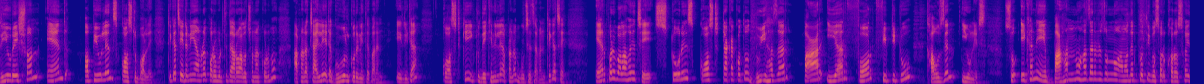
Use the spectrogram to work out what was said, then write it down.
রিউরেশন অ্যান্ড অপিউলেন্স কস্ট বলে। ঠিক আছে? এটা নিয়ে আমরা পরবর্তীতে আরও আলোচনা করব। আপনারা চাইলে এটা গুগল করে নিতে পারেন। এই দুইটা কস্টকে একটু দেখে নিলে আপনারা বুঝে যাবেন। ঠিক আছে? এরপরে বলা হয়েছে স্টোরেজ কস্ট টাকা কত? দুই হাজার per year for fifty two thousand units so এখানে বাহান্ন হাজারের জন্য আমাদের প্রতি বছর খরচ হয়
